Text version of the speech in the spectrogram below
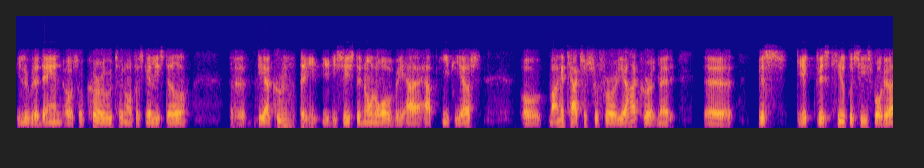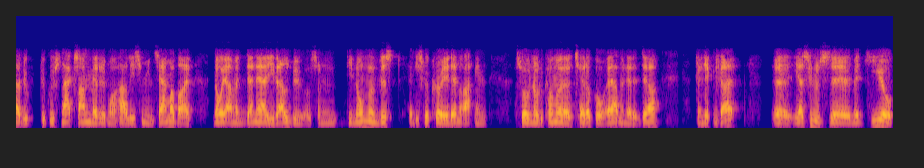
i løbet af dagen, og så køre ud til nogle forskellige steder. Øh, det har kun i, i de sidste nogle år, vi har haft GPS, og mange taxichauffører, jeg har kørt med, øh, hvis de ikke vidste helt præcis, hvor det er, du, du kunne snakke sammen med dem og have ligesom en samarbejde. Nå ja, men den er i Valby, altså de nogenlunde vidste, at de skal køre i den retning. Så når du kommer tættere på, ja, men er det der? Men jeg kan godt, øh, jeg synes øh, med Gio,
